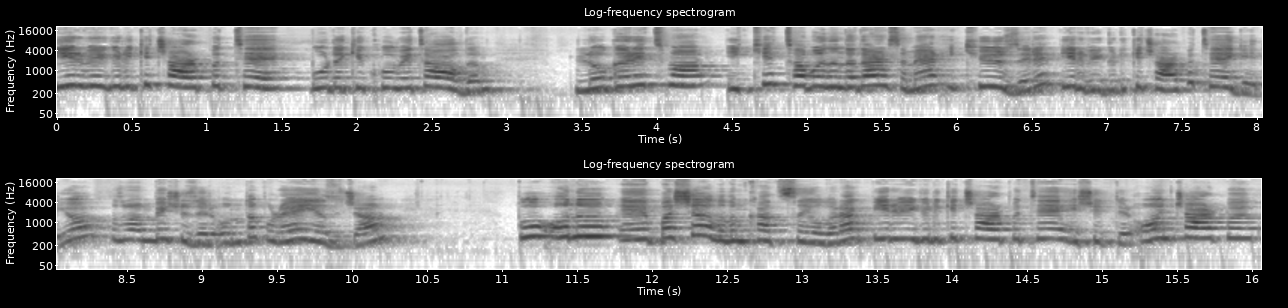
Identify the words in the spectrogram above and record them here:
1,2 çarpı t buradaki kuvveti aldım. Logaritma 2 tabanında dersem eğer 2 üzeri 1,2 çarpı t geliyor. O zaman 5 üzeri 10'u da buraya yazacağım. Bu onu e, başa alalım katsayı olarak. 1,2 çarpı t eşittir 10 çarpı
